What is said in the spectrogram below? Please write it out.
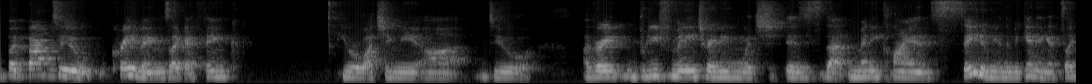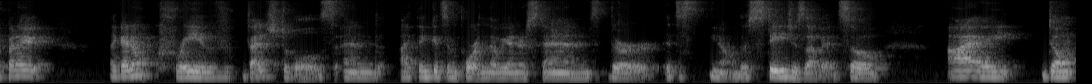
but back to cravings like i think you were watching me uh, do a very brief mini training, which is that many clients say to me in the beginning, it's like, but I like I don't crave vegetables. And I think it's important that we understand there it's, you know, there's stages of it. So I don't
